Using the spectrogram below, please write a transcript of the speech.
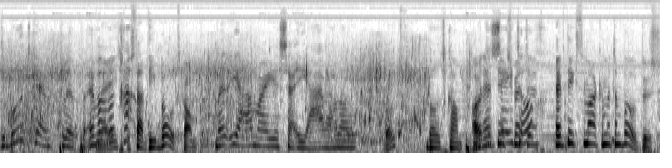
De Bootcamp Club. En wat, Nee, wat er staat hier bootkamp. Ja, maar je zei... Ja, hallo. Boot? Bootkamp. Oh, dat heeft niks, met, toch? heeft niks te maken met een boot dus.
